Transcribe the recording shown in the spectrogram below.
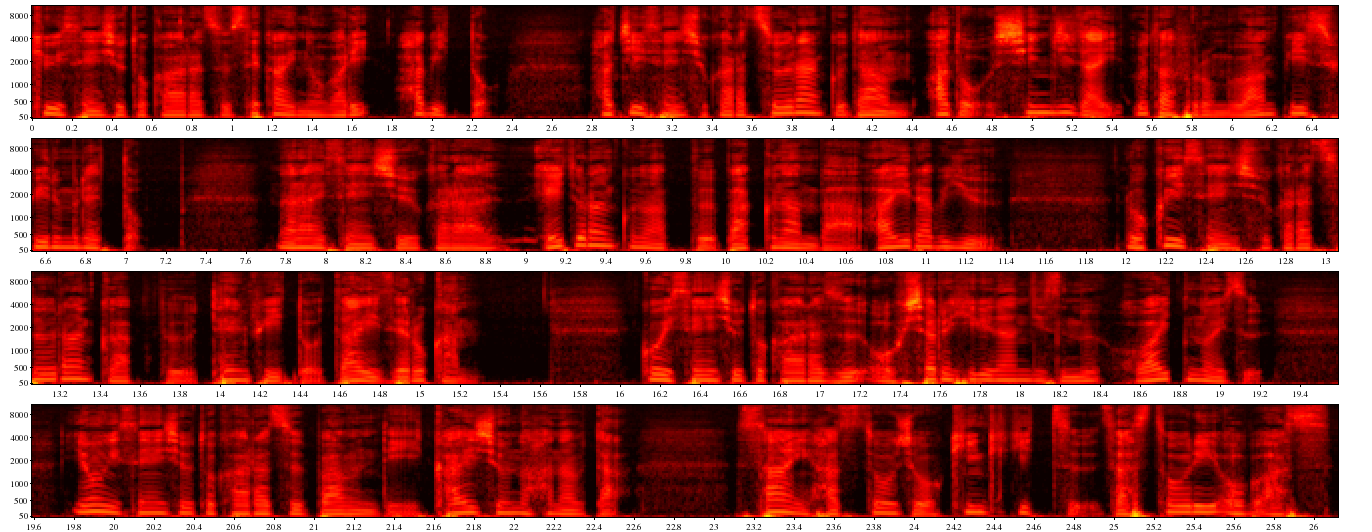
9位先週と変わらず SEKAI NO OWARI、Habit、8位先週から2ランクダウン、 Ado、新時代、歌フロムワンピースフィルムレッド。7位先週から8ランクのアップ、バックナンバー、I love you。6位先週から2ランクアップ、10-FEET、第ゼロ感。5位先週と変わらず、 Official髭男dism、ホワイトノイズ。4位先週と変わらず、 Vaundy、怪獣の花歌。3位初登場、 KinKi Kids、 The Story of Us。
